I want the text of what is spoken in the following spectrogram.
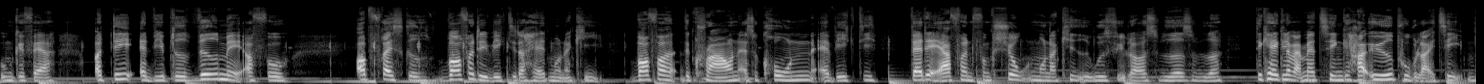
ungefær. Og det, at vi er blevet ved med at få opfrisket, hvorfor det er vigtigt at have et monarki. Hvorfor The Crown, altså kronen, er vigtig. Hvad det er for en funktion, monarkiet udfylder osv. osv. Det kan jeg ikke lade være med at tænke, har øget populariteten.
